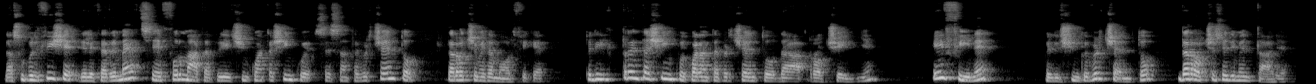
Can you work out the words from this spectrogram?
La superficie delle terre emerse è formata per il 55-60% da rocce metamorfiche, per il 35-40% da rocce ignee e infine, per il 5%, da rocce sedimentarie.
